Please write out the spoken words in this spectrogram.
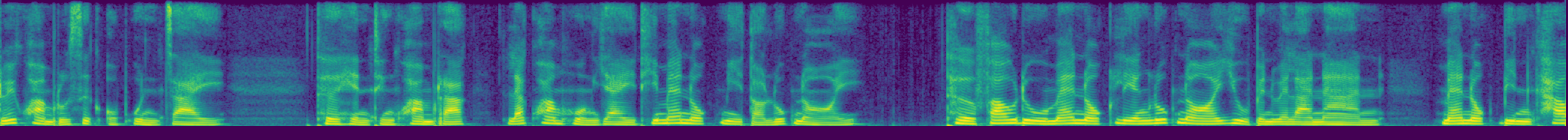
ด้วยความรู้สึกอบอุ่นใจ เธอเห็นถึงความรักและความห่วงใยที่แม่นกมีต่อลูกน้อย เธอเฝ้าดูแม่นกเลี้ยงลูกน้อยอยู่เป็นเวลานาน แม่นกบินเข้า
